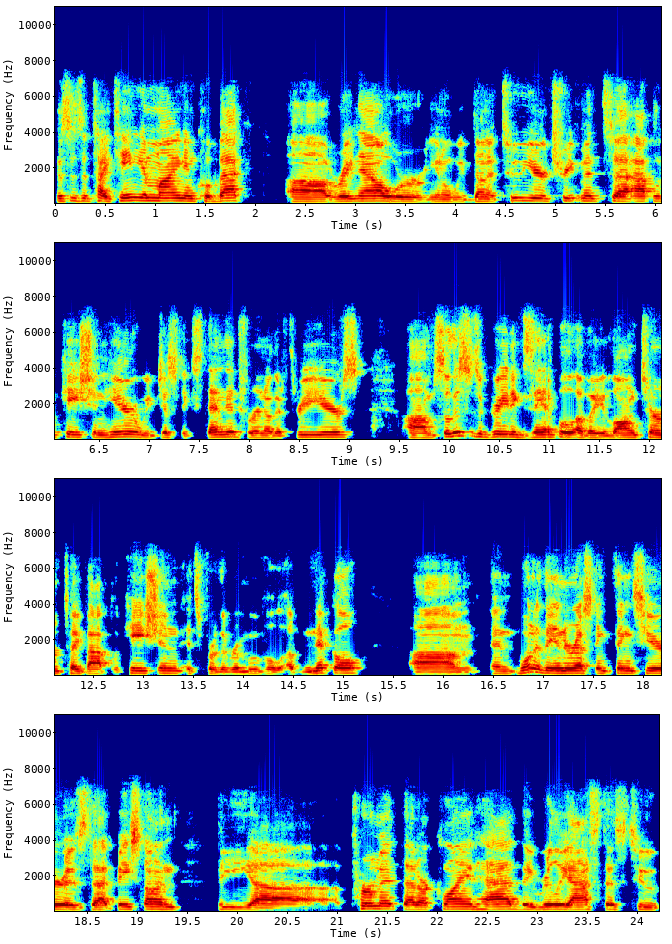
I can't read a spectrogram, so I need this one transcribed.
This is a titanium mine in Quebec. Uh, right now, we're, you know, we've done a two-year treatment uh, application here. We've just extended for another three years. Um, so this is a great example of a long-term type application. It's for the removal of nickel. Um, and one of the interesting things here is that based on the uh, permit that our client had, they really asked us to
